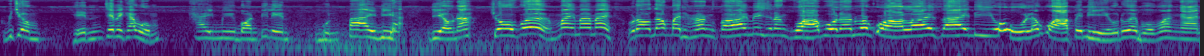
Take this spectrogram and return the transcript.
คุณผู้ชมเห็นใช่ไหมครับผม ใครมือบอลพี่เลนหมุนป้ายเนี่ย เดี๋ยวนะ โชเฟอร์ไม่ไม่ไม่เราต้องไปทางซ้ายไม่ใช่ทางขวาโบนั้นว่าขวาร้ายซ้ายดีโอ้โหแล้วขวาเป็นหิวด้วยผมว่างาน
